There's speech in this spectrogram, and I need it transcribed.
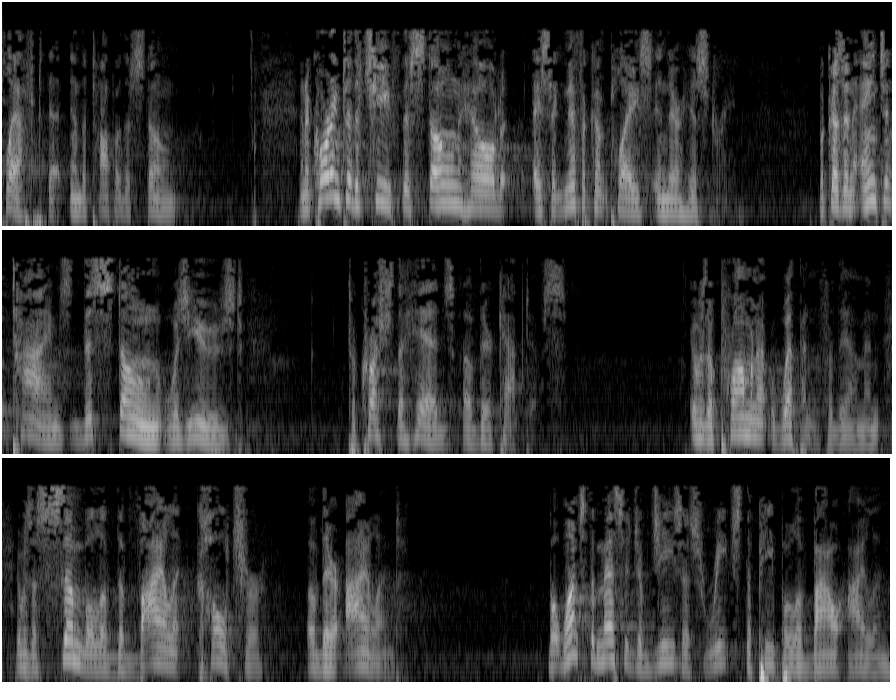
cleft in the top of the stone. And according to the chief, this stone held a significant place in their history. Because in ancient times, this stone was used to crush the heads of their captives. It was a prominent weapon for them, and it was a symbol of the violent culture of their island. But once the message of Jesus reached the people of Bau Island,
